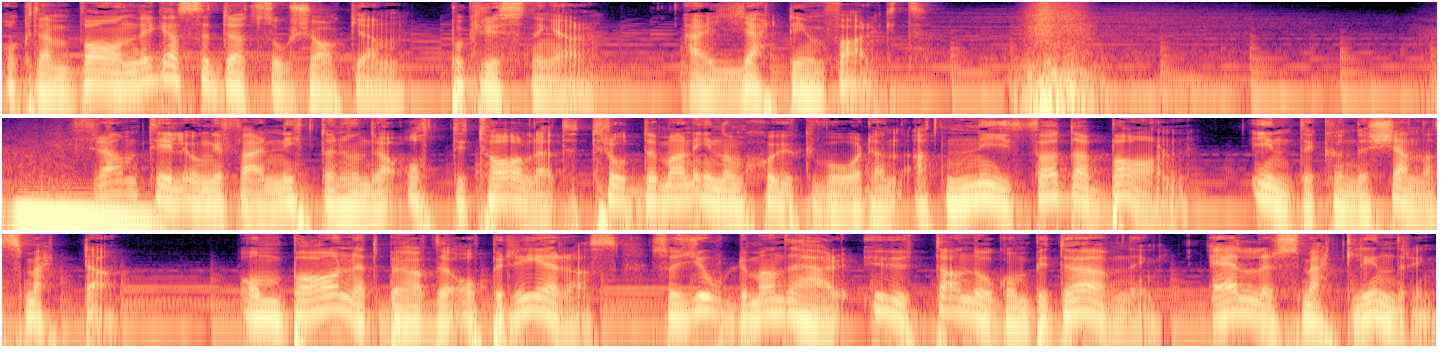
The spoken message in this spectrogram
och den vanligaste dödsorsaken på kryssningar är hjärtinfarkt. Fram till ungefär 1980-talet trodde man inom sjukvården att nyfödda barn inte kunde känna smärta. Om barnet behövde opereras så gjorde man det här utan någon bedövning eller smärtlindring.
